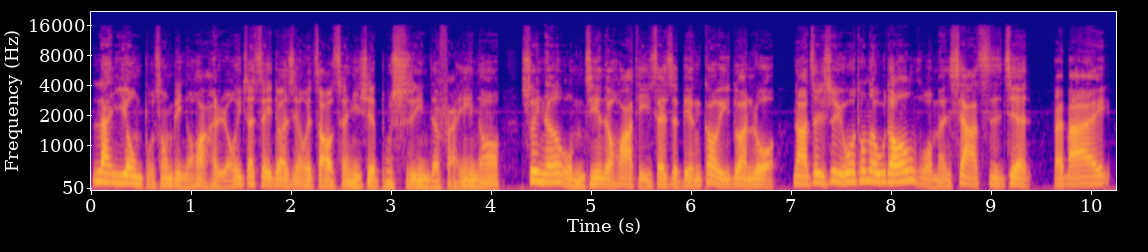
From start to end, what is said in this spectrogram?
滥用补充品的话，很容易在这一段时间会造成一些不适应的反应哦。所以呢，我们今天的话题在这边告一段落。那这里是鱼活通的梧桐，我们下次见，拜拜。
